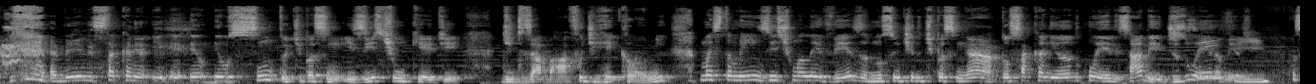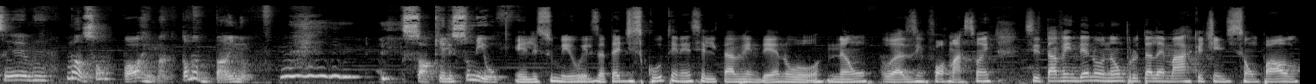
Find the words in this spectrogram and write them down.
É meio ele sacaneando. Eu, eu, eu sinto, tipo assim, existe um quê de, de desabafo, de reclame, mas também existe uma leveza no sentido, tipo assim, ah, tô sacaneando com ele, sabe? De zoeira Sim, mesmo. Sim. Assim, mano, só um porre, mano. Toma banho. Só que ele sumiu. Ele sumiu, eles até discutem, né, se ele tá vendendo ou não as informações, se tá vendendo ou não pro telemarketing de São Paulo,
